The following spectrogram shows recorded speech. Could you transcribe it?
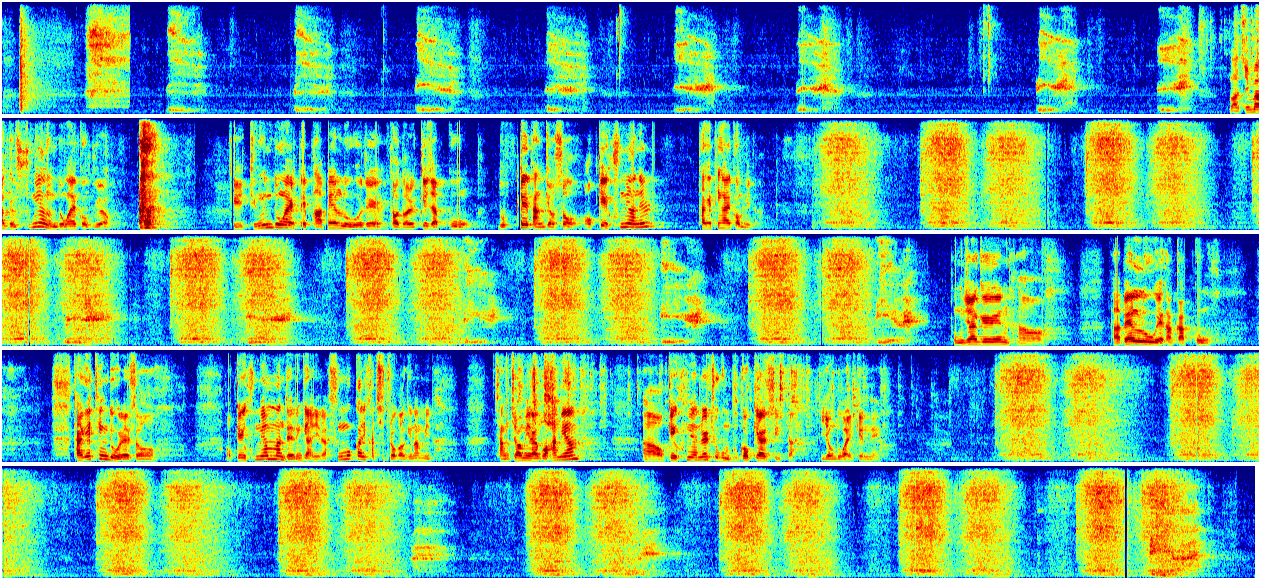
마지막은 수면 운동할 거고요. 그등 운동할 때 바벨 로우를 더 넓게 잡고 높게 당겨서 어깨 후면을 타겟팅 할 겁니다. 동작은 어, 바벨로우에 가깝고 타겟팅도 그래서 어깨 후면만 되는 게 아니라 승모까지 같이 들어가긴 합니다. 장점이라고 하면 아, 어깨 후면을 조금 무겁게 할 수 있다. 이 정도가 있겠네요.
